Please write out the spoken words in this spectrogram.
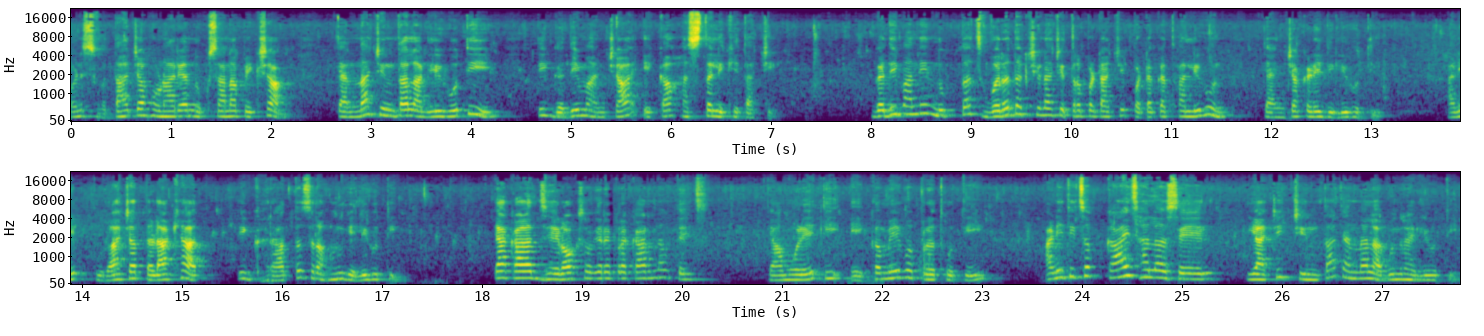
पण स्वतःच्या होणाऱ्या नुकसानापेक्षा त्यांना चिंता लागली होती ती गदिमांच्या एका हस्तलिखिताची. गदिमांनी नुकतंच वरदक्षिणा चित्रपटाची पटकथा लिहून त्यांच्याकडे दिली होती आणि पुराच्या तडाख्यात ती घरातच राहून गेली होती. त्या काळात झेरॉक्स वगैरे प्रकार नव्हतेच. त्यामुळे ती एकमेव प्रत होती आणि तिचं काय झालं असेल याची चिंता त्यांना लागून राहिली होती.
